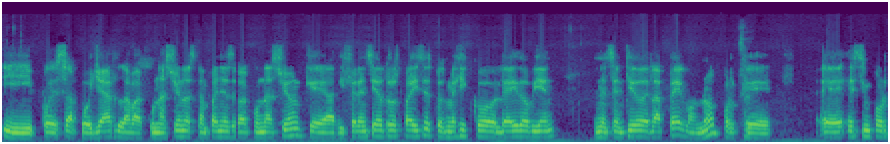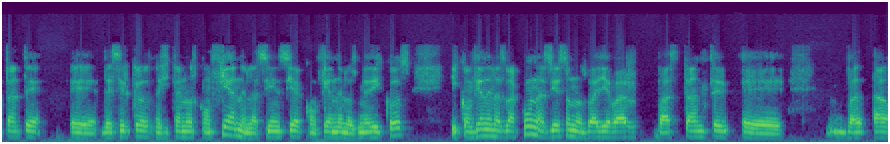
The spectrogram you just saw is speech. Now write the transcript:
y pues apoyar la vacunación, las campañas de vacunación, que a diferencia de otros países, pues México le ha ido bien en el sentido del apego, ¿no? Porque eh, es importante eh, decir que los mexicanos confían en la ciencia, confían en los médicos y confían en las vacunas y eso nos va a llevar bastante eh, a,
